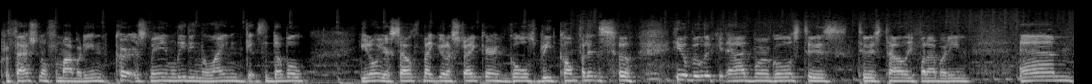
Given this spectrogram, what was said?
professional from Aberdeen. Curtis Main leading the line, gets the double. You know yourself, Mike, you're a striker. Goals breed confidence, so he'll be looking to add more goals to his to his tally for Aberdeen. Um,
